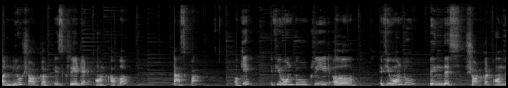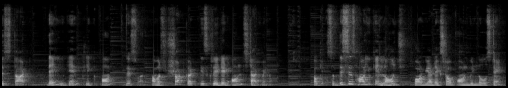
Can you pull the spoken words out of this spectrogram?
a new shortcut is created on our taskbar. Okay? If you want to create a if you want to pin this shortcut on this start then you can click on this one. Our shortcut is created on start menu. Okay so this is how you can launch Power BI desktop on Windows 10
